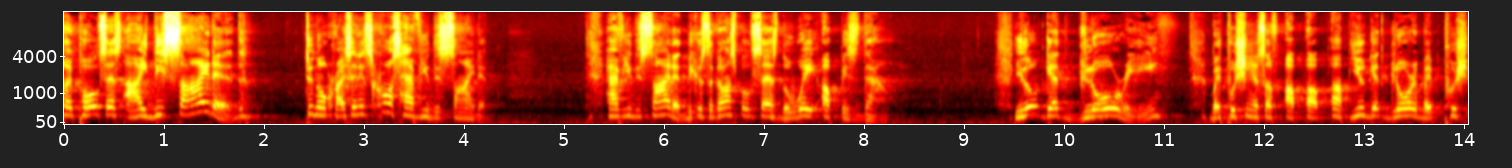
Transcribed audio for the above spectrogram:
why Paul says, I decided to know Christ and his cross. Have you decided? Have you decided? Because the gospel says the way up is down. You don't get glory by pushing yourself up, up, up. You get glory by push,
